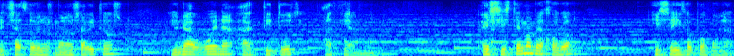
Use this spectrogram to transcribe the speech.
rechazo de los malos hábitos y una buena actitud hacia el mundo. El sistema mejoró y se hizo popular.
